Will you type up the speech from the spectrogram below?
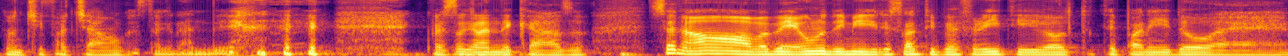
non ci facciamo grande, questo grande caso. Se no, vabbè, uno dei miei ristoranti preferiti, oltre a Tepanedo, è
